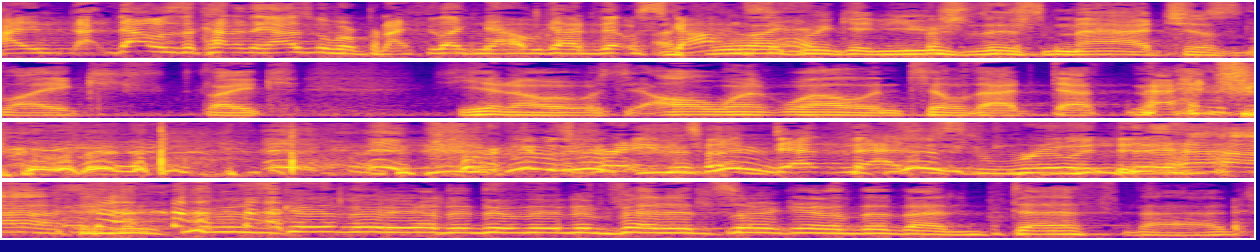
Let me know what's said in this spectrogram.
I that was the kind of thing I was going for, but I feel like now we got to do that with Scott. I feel like we could use this match as like like you know it was all went well until that death match. it was great until the death match just ruined it. yeah, it was good that he had to do the independent circuit and then that death match.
